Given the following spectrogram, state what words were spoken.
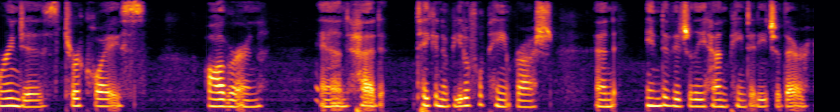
oranges, turquoise, auburn, and had taken a beautiful paintbrush and individually hand painted each of their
